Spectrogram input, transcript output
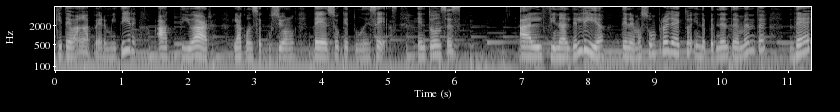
que te van a permitir activar la consecución de eso que tú deseas. Entonces, al final del día, tenemos un proyecto independientemente de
